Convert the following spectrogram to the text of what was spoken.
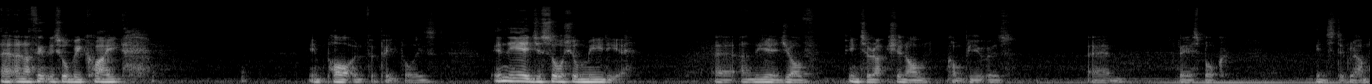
uh, and I think this will be quite important for people, is in the age of social media uh, and the age of interaction on computers, um, Facebook, Instagram,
